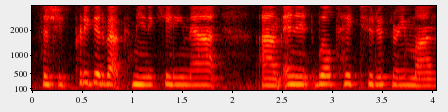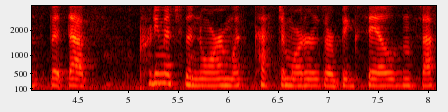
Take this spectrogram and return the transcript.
So she's pretty good about communicating that. Um, and it will take two to three months, but that's pretty much the norm with custom orders or big sales and stuff,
